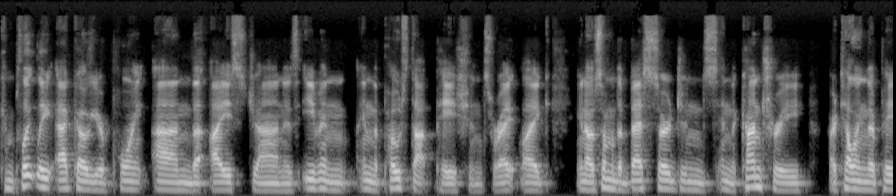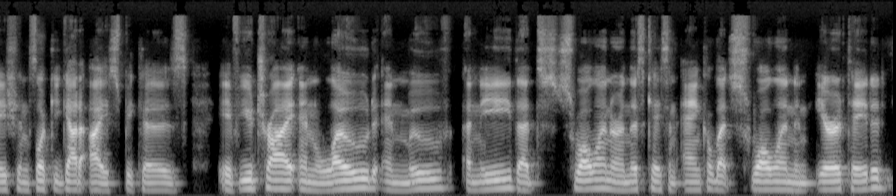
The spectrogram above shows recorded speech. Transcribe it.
completely echo your point on the ice, Jon, is even in the post-op patients, right? Like, you know, some of the best surgeons in the country are telling their patients, look, you got to ice because if you try and load and move a knee that's swollen, or in this case, an ankle that's swollen and irritated,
